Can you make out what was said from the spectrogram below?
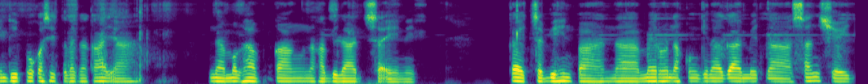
Hindi po kasi talaga kaya na maghapkang nakabilad sa init. Kahit sabihin pa na meron akong ginagamit na sunshade,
